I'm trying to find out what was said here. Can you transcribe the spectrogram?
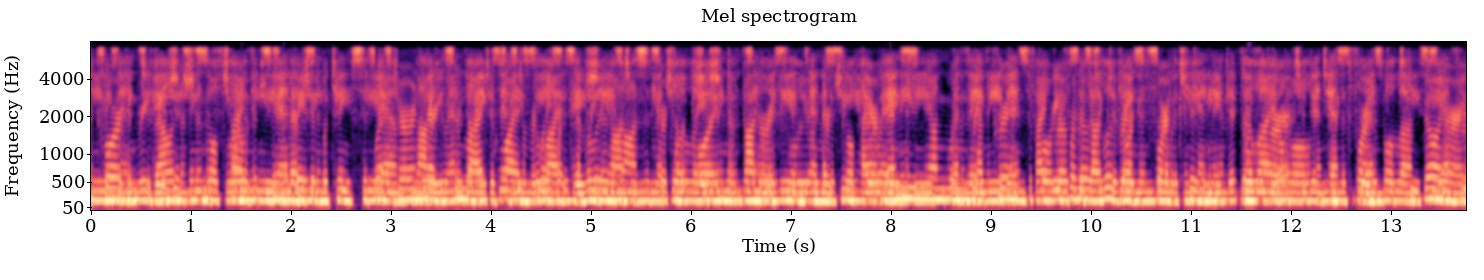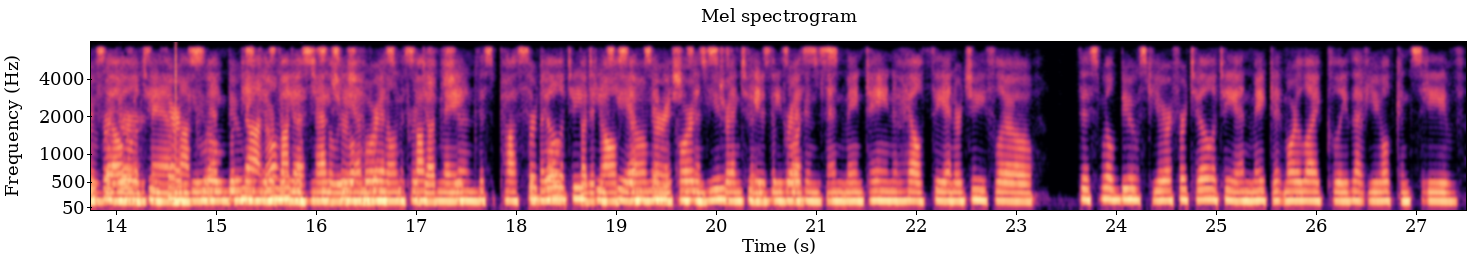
needs and revaluation of Chinese and educating system not even like system relies heavily on the circulation of and energy higher many young women have principal reproductive organs for which can make it reliable to detect for example infertility therapy will boost not only the natural hormone production this possibility but it also nourishes and strengthens the organs and maintain a healthy energy flow. This will boost your fertility and make it more likely that you'll conceive.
